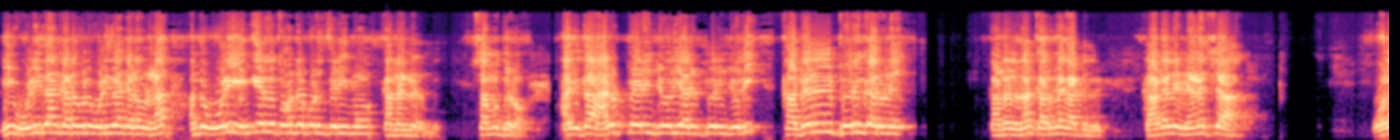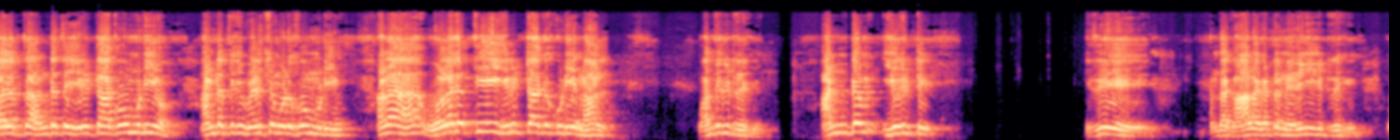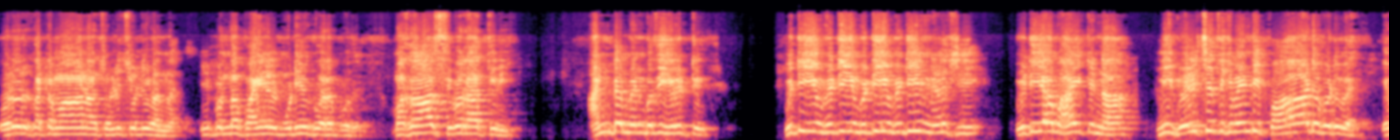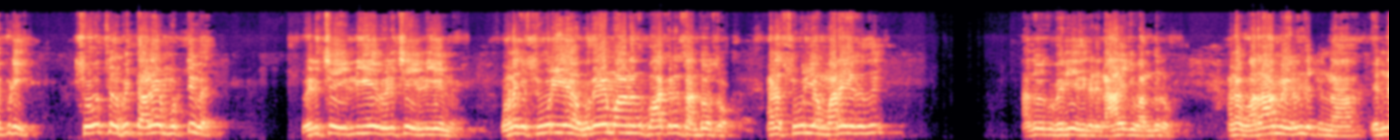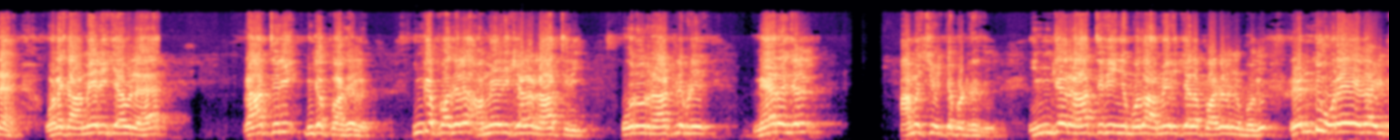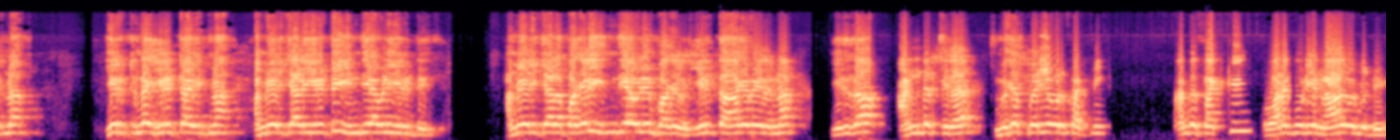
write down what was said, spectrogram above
நீ ஒளிதான் கடவுள் ஒளிதான் கடவுள்னா அந்த ஒளி எங்க இருந்து தோன்றப்படுது தெரியுமோ? கடல்ல இருந்து சமுத்திரம். அதுதான் அருட்பெருஞ்சோதி அருட்பெருஞ்சோதி கடல் பெருங்கருணை. கடல் தான் கருணை காட்டுது. கடலை நினைச்சா உலகத்தை அண்டத்தை இருட்டாக்கவும் முடியும் அண்டத்துக்கு வெளிச்சம் கொடுக்கவும் முடியும். ஆனா உலகத்தையே இருட்டாக்கக்கூடிய நாள் வந்துகிட்டு இருக்கு. அண்டம் இருட்டு. இது அந்த காலகட்டம் நெருங்கிக்கிட்டு இருக்கு. ஒரு ஒரு கட்டமா நான் சொல்லி சொல்லி வந்தேன். இப்ப தான் ஃபைனல் முடிவுக்கு வரப்போகுது. மகா சிவராத்திரி. அண்டம் என்பது இருட்டு. விடியும் விடியும் விடியும் விடியும் நினைச்சு விடியாம ஆயிட்டுன்னா நீ வெளிச்சத்துக்கு வேண்டி பாடுபடுவ. எப்படி? சோத்துல போய் தலையை முட்டுவ. வெளிச்சம் இல்லையே வெளிச்சம் இல்லையேன்னு. உனக்கு சூரியன் உதயமானது பாக்குறது சந்தோஷம். ஆனா சூரியன் மறைகிறது அதுக்கு பெரிய இது கிடையாது. நாளைக்கு வந்துடும் ஆனா வராம இருந்துட்டுன்னா என்ன? உனக்கு அமெரிக்காவில ராத்திரி இங்க பகல். இங்க பகல் அமெரிக்கால ராத்திரி. ஒரு ஒரு நாட்டில் இப்படி நேரங்கள் அமைச்சு வைக்கப்பட்டிருக்கு. இங்க ராத்திரிங்கும் போது அமெரிக்கால பகலுங்கும் போது ரெண்டும் ஒரே இதாயிட்டுனா இருட்டுனா இருட்டாயிட்டுனா அமெரிக்கால இருட்டு இந்தியாவிலும் இருட்டு. அமெரிக்கால பகல் இந்தியாவிலும் பகல். இருட்டு ஆகவே இல்லைன்னா இதுதான் அண்டத்துல மிகப்பெரிய ஒரு சக்தி. அந்த சக்தி வரக்கூடிய நாள் வந்துட்டு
